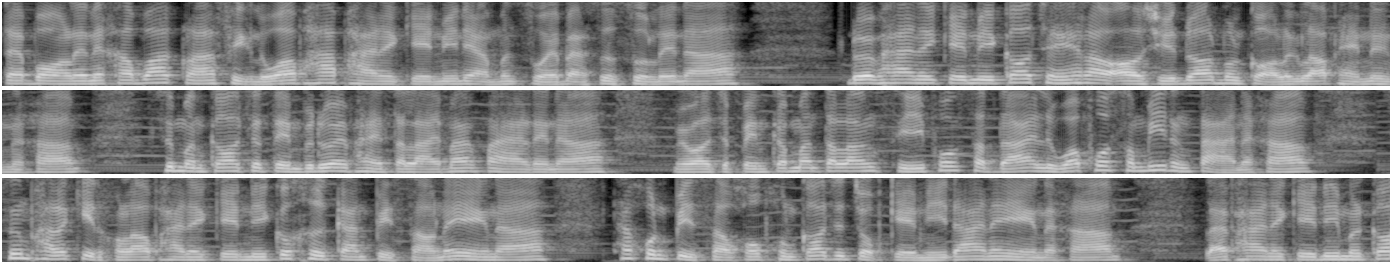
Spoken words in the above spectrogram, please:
แต่บอกเลยนะครับว่ากราฟิกหรือว่าภาพภายในเกมนี้เนี่ยมันสวยแบบสุดๆเลยนะ โดยภายในเกมนี้ก็จะให้เราเอาชีวิตรอดบนเกาะลึกลับแห่งหนึ่งนะครับ ซึ่งมันก็จะเต็มไปด้วยภัยอันตรายมากมายเลยนะ ไม่ว่าจะเป็นกัมมันตรังสีพวกสัตว์ร้ายหรือว่าพวกซอมบี้ต่างๆนะครับ ซึ่งภารกิจของเราภายในเกมนี้ก็คือการปิดเสานั่นเองนะ ถ้าคุณปิดเสาครบคุณก็จะจบเกมนี้ได้นั่นเองนะครับและภายในเกมนี้มันก็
